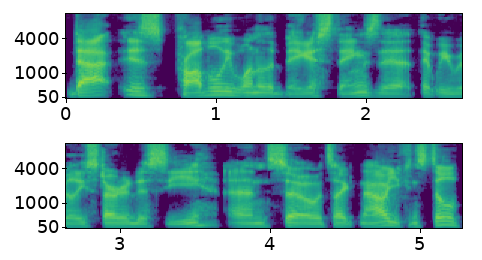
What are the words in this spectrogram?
that is probably one of the biggest things that that we really started to see. And so it's like now you can still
